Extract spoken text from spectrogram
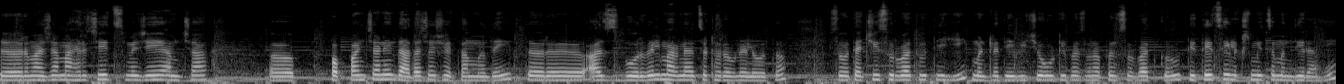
तर माझ्या माहेरचेच म्हणजे आमच्या पप्पांच्या आणि दादाच्या शेतामध्ये. तर आज बोरवेल मारण्याचं ठरवलेलं होतं. सो त्याची सुरुवात होती ही. म्हटलं देवीच्या ओटीपासून आपण सुरुवात करू. तिथेच हे लक्ष्मीचं मंदिर आहे.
